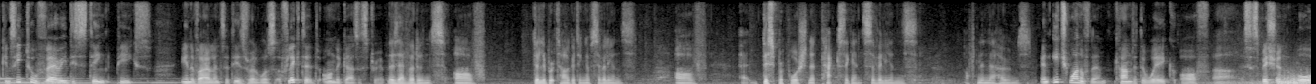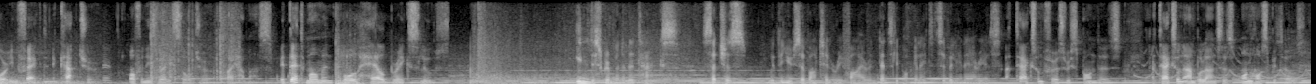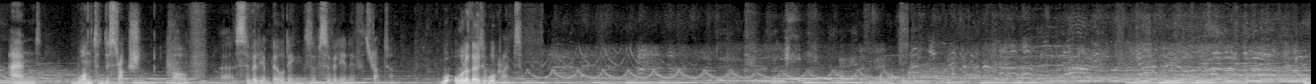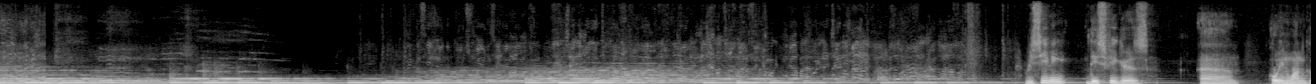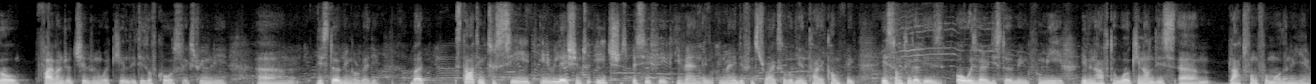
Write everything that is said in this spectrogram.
can see two very distinct peaks in the violence that Israel was afflicted on the Gaza Strip. There's evidence of deliberate targeting of civilians, of uh, disproportionate attacks against civilians, often in their homes. And each one of them comes at the wake of uh, suspicion or, in fact, a capture of an Israeli soldier by Hamas. At that moment, all hell breaks loose. Indiscriminate attacks, such as with the use of artillery fire in densely populated civilian areas. Attacks on first responders, attacks on ambulances, on hospitals. And wanton destruction of uh, civilian buildings, of civilian infrastructure. All of those are war crimes. Receiving these figures uh, all in one go, 500 children were killed. It is of course extremely um, disturbing already, but starting to see it in relation to each specific event in, in, many different strikes over the entire conflict is something that is always very disturbing for me, even after working on this um, platform for more than a year.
